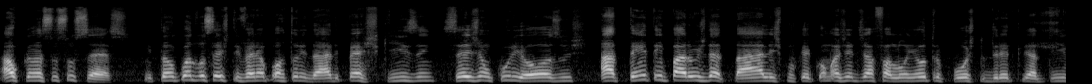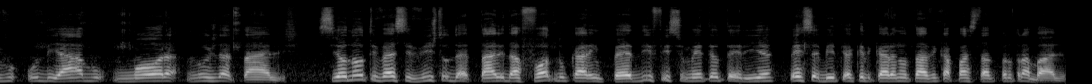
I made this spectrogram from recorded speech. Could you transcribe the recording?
alcança o sucesso. Então, quando vocês tiverem oportunidade, pesquisem, sejam curiosos, atentem para os detalhes, porque, como a gente já falou em outro posto do direito criativo, o diabo mora nos detalhes. Se eu não tivesse visto o detalhe da foto do cara em pé, dificilmente eu teria percebido que aquele cara não estava incapacitado para o trabalho.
